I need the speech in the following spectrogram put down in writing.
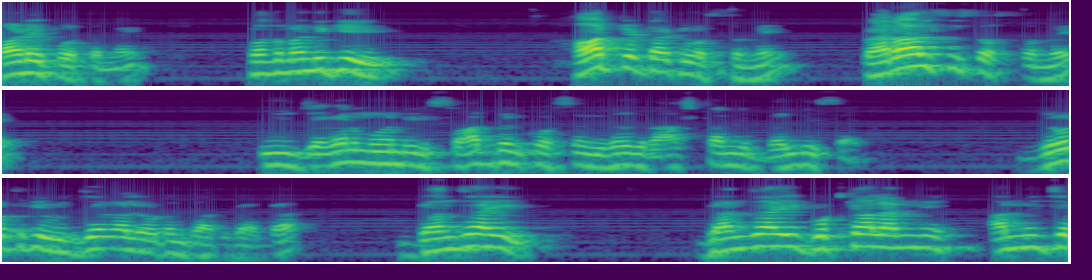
పాడైపోతున్నాయి. కొంతమందికి హార్ట్ అటాక్లు వస్తున్నాయి పెరాలసిస్ వస్తున్నాయి. ఈ జగన్మోహన్ రెడ్డి స్వార్థం కోసం ఈరోజు రాష్ట్రాన్ని బలిదీశారు. యువతకి ఉద్యోగాలు ఇవ్వడం చేతగాక గంజాయి గంజాయి గుట్కాలు అమ్మి అమ్మించే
